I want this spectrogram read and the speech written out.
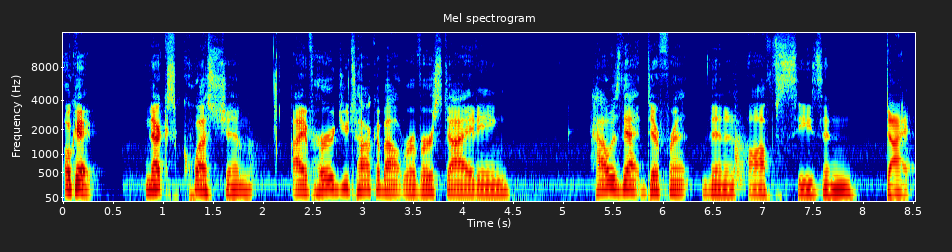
okay, next question. I've heard you talk about reverse dieting. How is that different than an off-season diet?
